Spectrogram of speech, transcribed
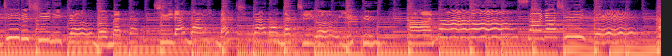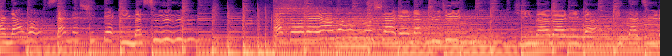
きょうもまたしらないまちからまちをゆくはなをさがしてはなをさがしています。カトレアはおしゃれな婦じひまわりはいたずら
